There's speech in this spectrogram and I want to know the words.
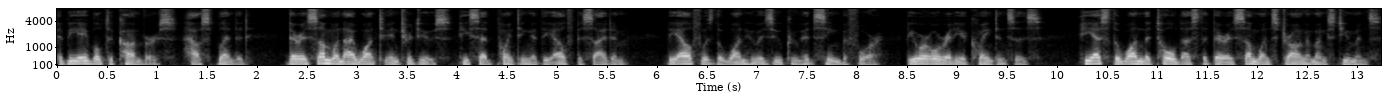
To be able to converse, how splendid. There is someone I want to introduce, he said pointing at the elf beside him. The elf was the one who Izuku had seen before. You are already acquaintances. He is the one that told us that there is someone strong amongst humans.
